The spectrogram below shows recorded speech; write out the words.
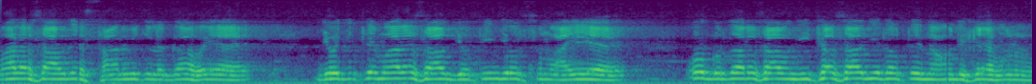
ਮਹਾਰਾਜ ਸਾਹਿਬ ਦੇ ਸਥਾਨ ਵਿੱਚ ਲੱਗਾ ਹੋਇਆ ਹੈ, ਜੋ ਜਿੱਥੇ ਮਹਾਰਾਜ ਸਾਹਿਬ ਜੋਤੀ ਜੋਤ ਸਮਾਏ ਹੈ, ਉਹ ਗੁਰਦੁਆਰਾ ਸਾਹਿਬ ਅੰਗੀਠਾ ਸਾਹਿਬ ਜੀ ਦਾ ਉੱਤੇ ਨਾਮ ਲਿਖਿਆ ਹੁਣ।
